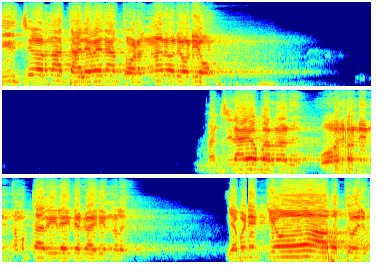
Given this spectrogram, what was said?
തിരിച്ചു കിടന്ന തലവേദന തുടങ്ങാൻ ഒരോടിയോ മനസ്സിലായോ പറഞ്ഞത് ഓരോന്നിനും നമുക്കറിയില്ല അതിന്റെ കാര്യങ്ങൾ എവിടേക്കോ ആപത്ത് വരും.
